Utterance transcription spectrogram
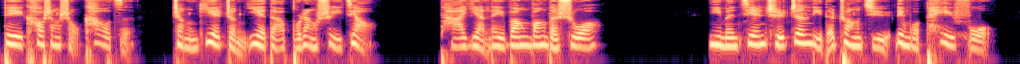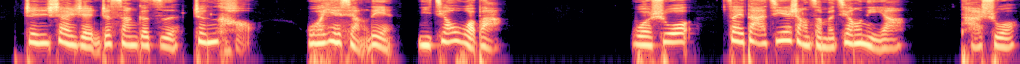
被铐上手铐子，整夜整夜的不让睡觉。他眼泪汪汪地说：“你们坚持真理的壮举令我佩服，真善忍这三个字真好，我也想练，你教我吧。”我说：“在大街上怎么教你呀？”他说：“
